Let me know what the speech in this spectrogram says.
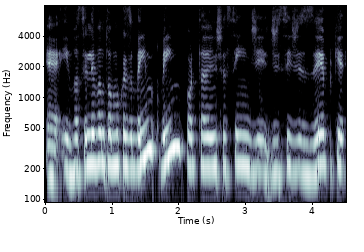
É, e você levantou uma coisa bem, bem importante, assim, de, de se dizer, porque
